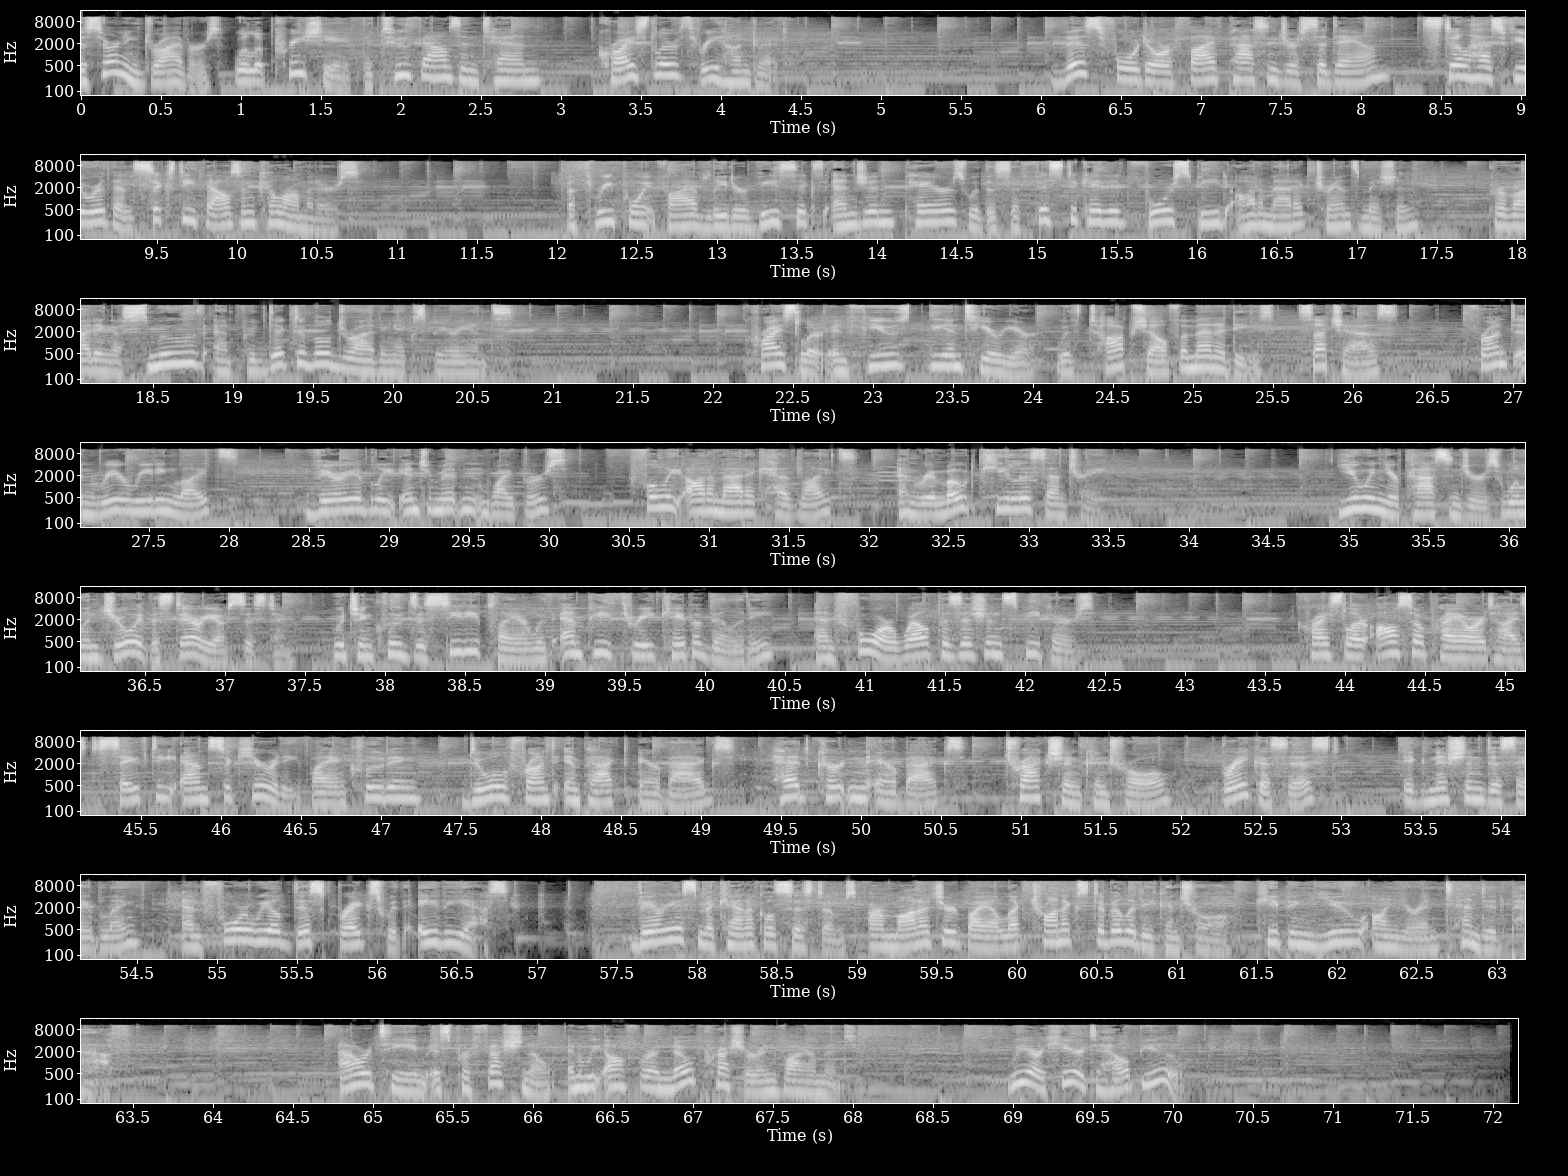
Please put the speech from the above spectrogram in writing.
discerning drivers will appreciate the 2010 Chrysler 300. This four-door, five-passenger sedan still has fewer than 60,000 kilometers. A 3.5-liter V6 engine pairs with a sophisticated four-speed automatic transmission, providing a smooth and predictable driving experience. Chrysler infused the interior with top-shelf amenities such as front and rear reading lights, variably intermittent wipers, fully automatic headlights, and remote keyless entry. You and your passengers will enjoy the stereo system, which includes a CD player with MP3 capability and four well-positioned speakers. Chrysler also prioritized safety and security by including dual front impact airbags, head curtain airbags, traction control, brake assist, ignition disabling, and four-wheel disc brakes with ABS. Various mechanical systems are monitored by electronic stability control, keeping you on your intended path. Our team is professional and we offer a no-pressure environment. We are here to help you.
